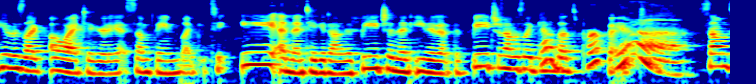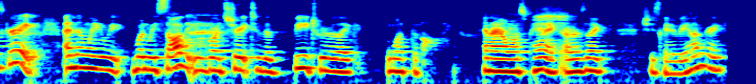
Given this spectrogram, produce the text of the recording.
he was like, oh, I'd take her to get something like to eat and then take it down to the beach and then eat it at the beach. And I was like, yeah, mm. that's perfect. Yeah. Sounds great. And then when we when we saw that you were going straight to the beach, we were like, what the? F-? And I almost panicked. I was like, she's gonna be hungry.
